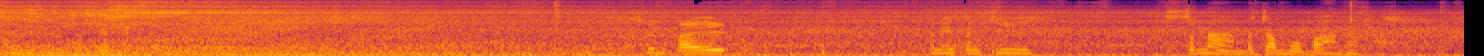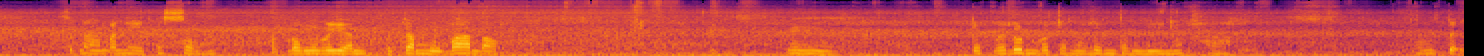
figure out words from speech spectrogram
อันนี้ก็จะเป็น ขึ้นไป อันนี้เป็นที่สนามประจำหมู่บ้านนะคะ สนามอเนกประสงค์กับโรงเรียนประจำหมู่บ้านเรา นี่ เด็กวัยรุ่นก็จะมาเล่นตรงนี้นะคะ ทั้งเตะ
